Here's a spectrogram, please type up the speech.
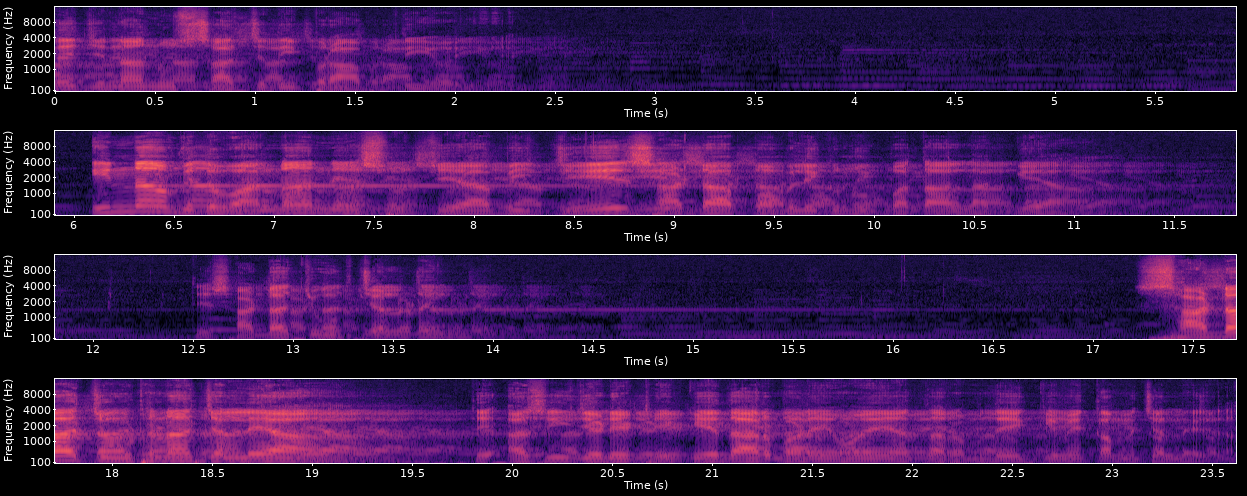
ਤੇ ਜਿਨ੍ਹਾਂ ਨੂੰ ਸੱਚ ਦੀ ਪ੍ਰਾਪਤੀ ਹੋਈ ਹੈ। ਇਨ੍ਹਾਂ ਵਿਦਵਾਨਾਂ ਨੇ ਸੋਚਿਆ ਵੀ ਜੇ ਸਾਡਾ ਪਬਲਿਕ ਨੂੰ ਪਤਾ ਲੱਗ ਗਿਆ ਤੇ ਸਾਡਾ ਝੂਠ ਚੱਲਣਾ ਹੀ ਸਾਡਾ ਝੂਠ ਨਾ ਚੱਲਿਆ ਤੇ ਅਸੀਂ ਜਿਹੜੇ ਠੇਕੇਦਾਰ ਬਣੇ ਹੋਏ ਆ ਧਰਮ ਦੇ ਕਿਵੇਂ ਕੰਮ ਚੱਲੇਗਾ?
